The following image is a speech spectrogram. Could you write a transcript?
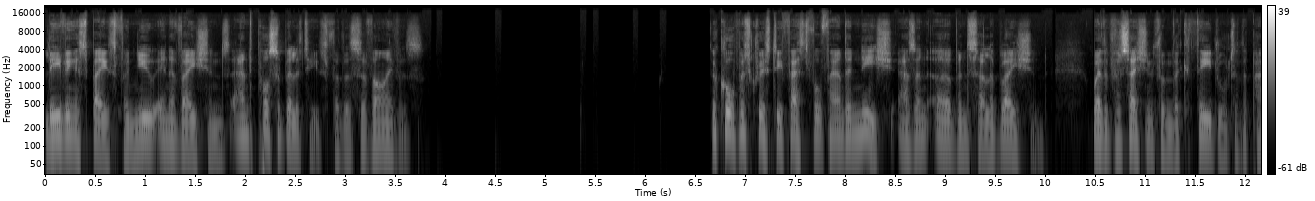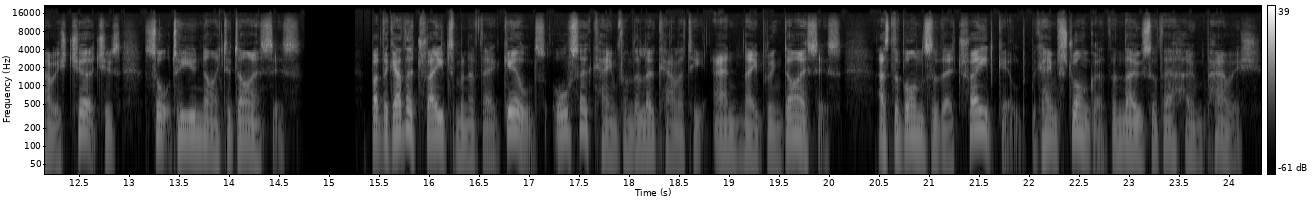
leaving a space for new innovations and possibilities for the survivors. The Corpus Christi Festival found a niche as an urban celebration, where the procession from the cathedral to the parish churches sought to unite a diocese. But the gathered tradesmen of their guilds also came from the locality and neighbouring diocese, as the bonds of their trade guild became stronger than those of their home parish.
